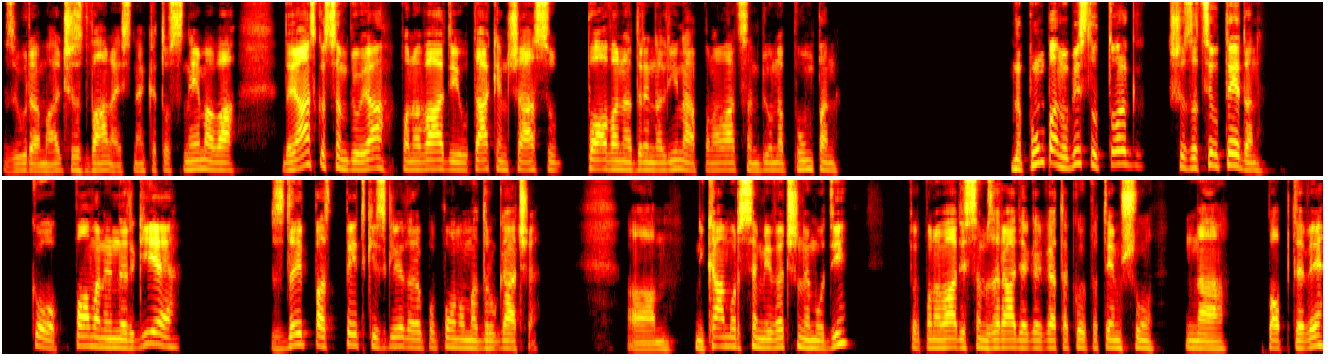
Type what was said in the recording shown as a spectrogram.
z ura malo čez 12, ne, ki to snemava. Dejansko sem bil, ja, ponavadi v takem času povan adrenalina, ponavadi sem bil napumpan. Napumpan v bistvu toliko še za cel teden, ko povan energije, zdaj pa petki izgledajo popolnoma drugače. Um, nikamor se mi več ne mudi, ker ponavadi sem zaradi tega takoj potem šel na Pop TV,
